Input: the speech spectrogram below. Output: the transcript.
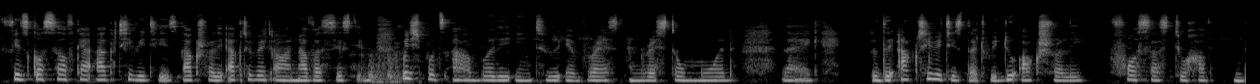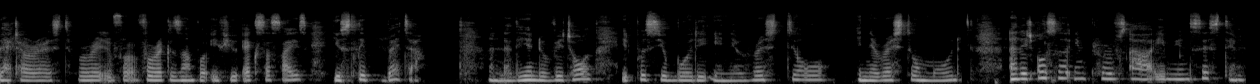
physical self care activities actually activate our nervous system, which puts our body into a rest and restore mode. Like the activities that we do actually force us to have better rest. For, for, for example, if you exercise, you sleep better. And at the end of it all, it puts your body in a restore in a restore mode and it also improves our immune system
